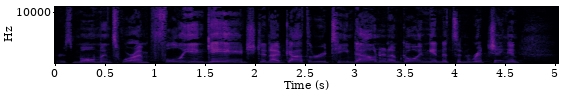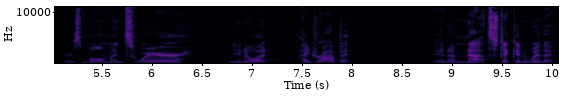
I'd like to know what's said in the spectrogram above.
There's moments where I'm fully engaged and I've got the routine down and I'm going and it's enriching. And there's moments where, you know what, I drop it and I'm not sticking with it,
